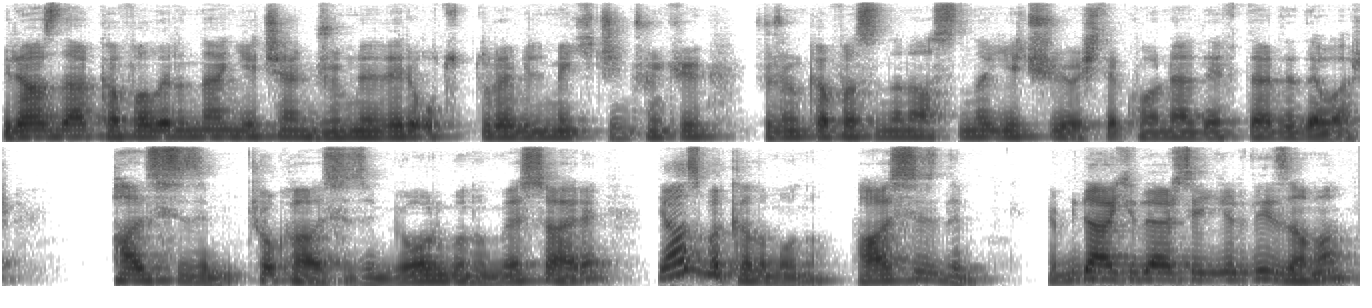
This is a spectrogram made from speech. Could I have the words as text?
biraz daha kafalarından geçen cümleleri oturtturabilmek için. Çünkü çocuğun kafasından aslında geçiyor. İşte Cornell defterde de var. Halsizim, çok halsizim, yorgunum vesaire. Yaz bakalım onu. Halsizdim. Bir dahaki derse girdiği zaman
